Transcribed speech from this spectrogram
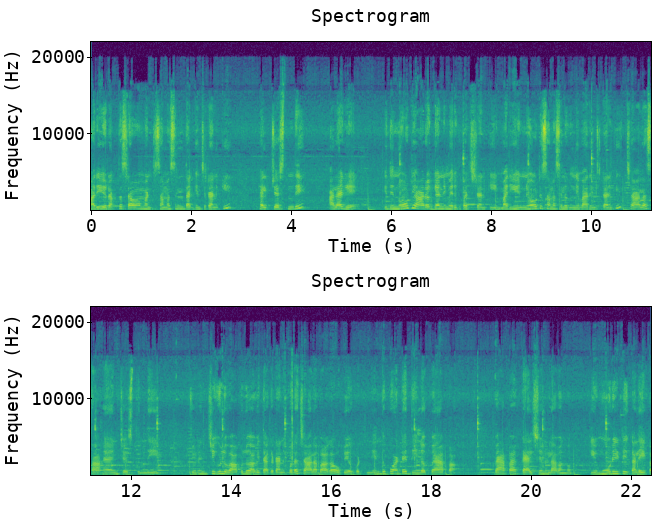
మరియు రక్తస్రావం వంటి సమస్యలను తగ్గించడానికి హెల్ప్ చేస్తుంది. అలాగే ఇది నోటి ఆరోగ్యాన్ని మెరుగుపరచడానికి మరియు నోటి సమస్యలు నివారించడానికి చాలా సహాయం చేస్తుంది. చూడండి చిగుళ్ళు వాపులు అవి తగ్గడానికి కూడా చాలా బాగా ఉపయోగపడుతుంది. ఎందుకు అంటే దీనిలో వేప వేప కాల్షియం లవంగం ఈ మూడింటి కలయిక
